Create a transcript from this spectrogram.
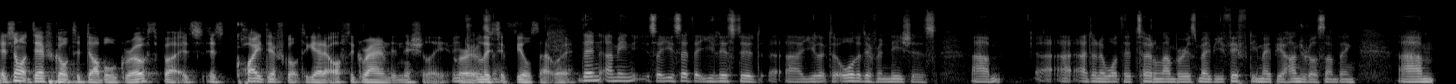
it's not difficult to double growth, but it's it's quite difficult to get it off the ground initially, or at least it feels that way. Then, I mean, so you said that you listed, uh, you looked at all the different niches. Um, I, I don't know what the total number is, maybe 50, maybe 100 or something. Um,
